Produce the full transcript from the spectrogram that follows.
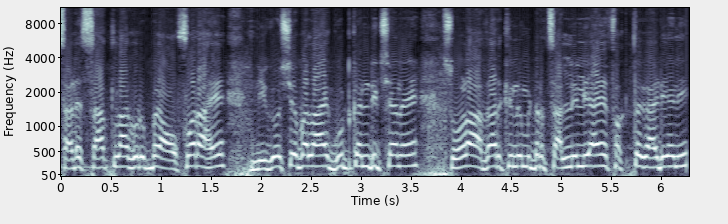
साडेसात लाख रुपये ऑफर आहे. निगोशिएबल आहे गुड कंडिशन आहे. सोळा हजार किलोमीटर चाललेली आहे फक्त गाडी आणि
